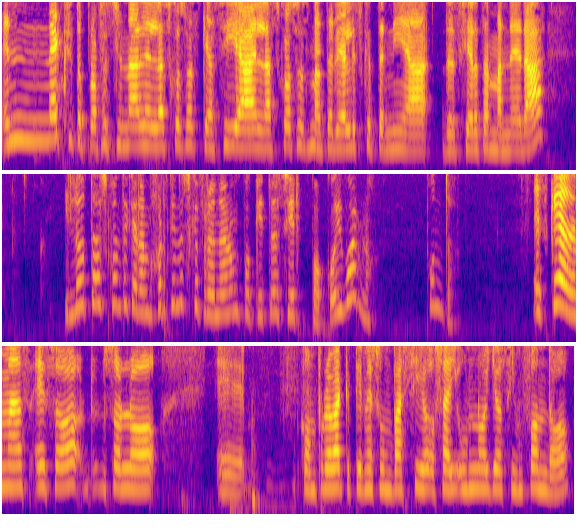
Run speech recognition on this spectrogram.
en éxito profesional, en las cosas que hacía, en las cosas materiales que tenía de cierta manera. Y luego te das cuenta que a lo mejor tienes que frenar un poquito y decir poco y bueno. Punto. Es que además eso solo eh, comprueba que tienes un vacío, o sea, hay un hoyo sin fondo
